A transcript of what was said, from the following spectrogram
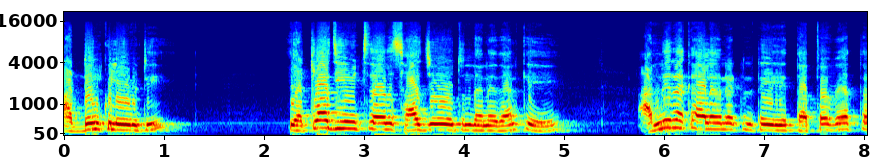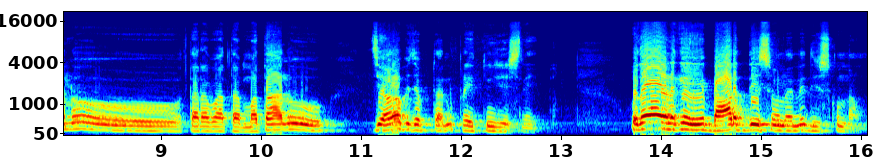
అడ్డంకులు ఏమిటి? ఎట్లా జీవించడానికి సాధ్యం అవుతుంది అనే దానికి అన్ని రకాలైనటువంటి తత్వవేత్తలు తర్వాత మతాలు జవాబు చెప్పడానికి ప్రయత్నం చేసినాయి. ఉదాహరణకి భారతదేశంలోనే తీసుకుందాం.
